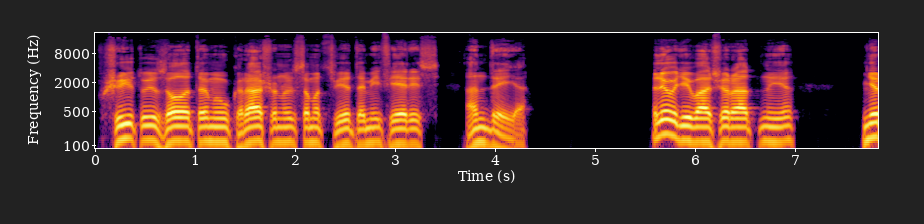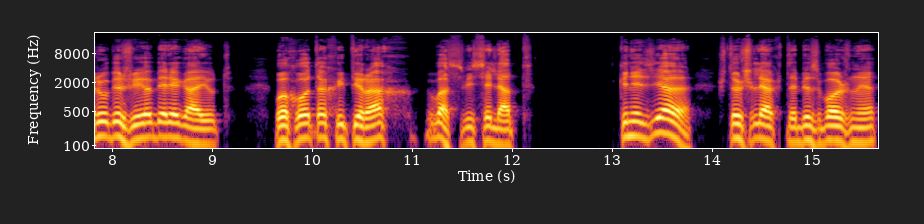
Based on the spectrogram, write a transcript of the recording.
в шитую золотом и украшенную самоцветами фересь Андрея. Люди ваши ратные не рубежи оберегают, в охотах и пирах вас веселят. Князья, что шляхта безбожная,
